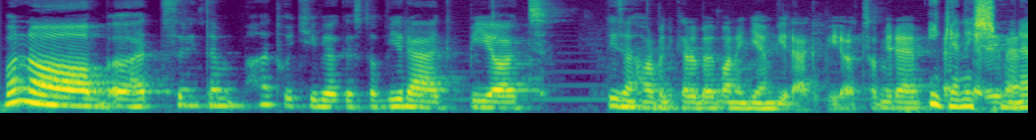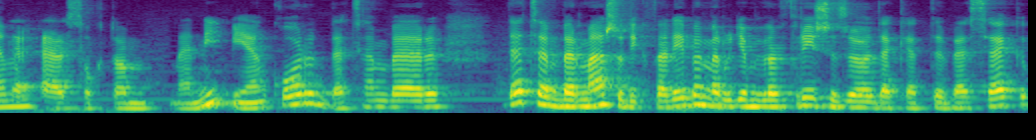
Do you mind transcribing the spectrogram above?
van a, hát szerintem, hát hogy hívják ezt a virágpiac, 13. kerületben van egy ilyen virágpiac, amire Igen, ismerem. el szoktam menni, ilyenkor, december, december második felében, mert ugye mivel friss zöldeket veszek,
